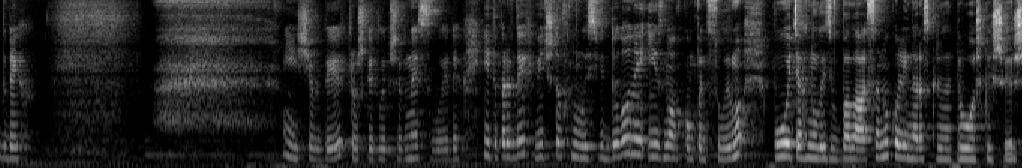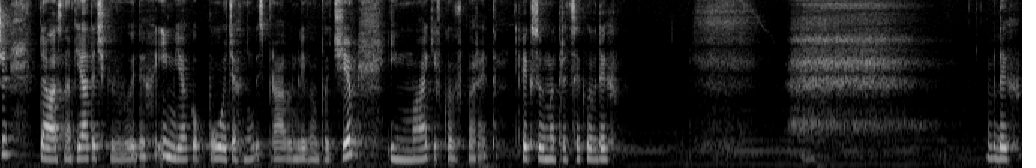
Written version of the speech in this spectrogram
Вдих. І ще вдих, трошки глибше вниз, видих. І тепер вдих, відштовхнулись від долони і знов компенсуємо. Потягнулись в баласану, коліна розкрили трошки ширше. Таз на п'яточки видих. І м'яко потягнулись правим лівим плечем і маківкою вперед. Фіксуємо три цикли вдих. Вдих.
